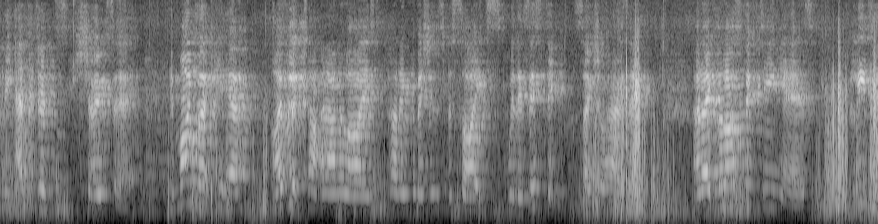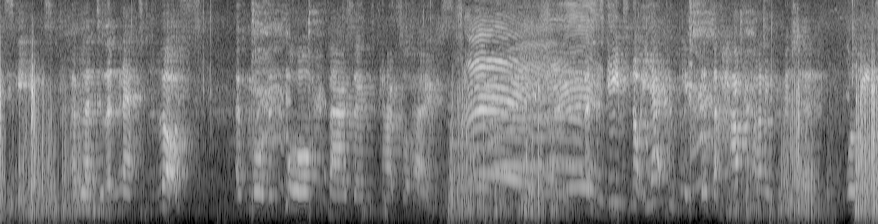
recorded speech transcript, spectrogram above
and the evidence shows it. In my work here, I've looked at and analysed planning permissions for sites with existing social housing. And over the last 15 years, completed schemes have led to the net loss of more than 4,000 council homes. And schemes not yet completed that have planning permission will lead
